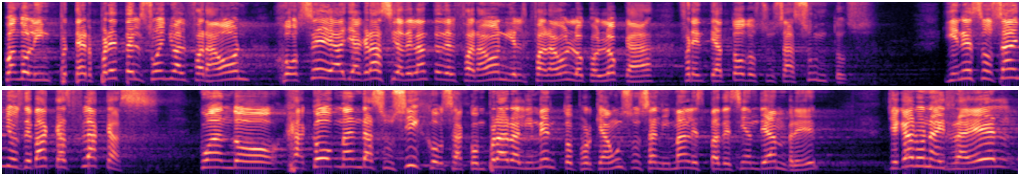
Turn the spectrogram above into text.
cuando le interpreta el sueño al faraón, José haya gracia delante del faraón y el faraón lo coloca frente a todos sus asuntos. Y en esos años de vacas flacas, cuando Jacob manda a sus hijos a comprar alimento porque aún sus animales padecían de hambre, llegaron a Israel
